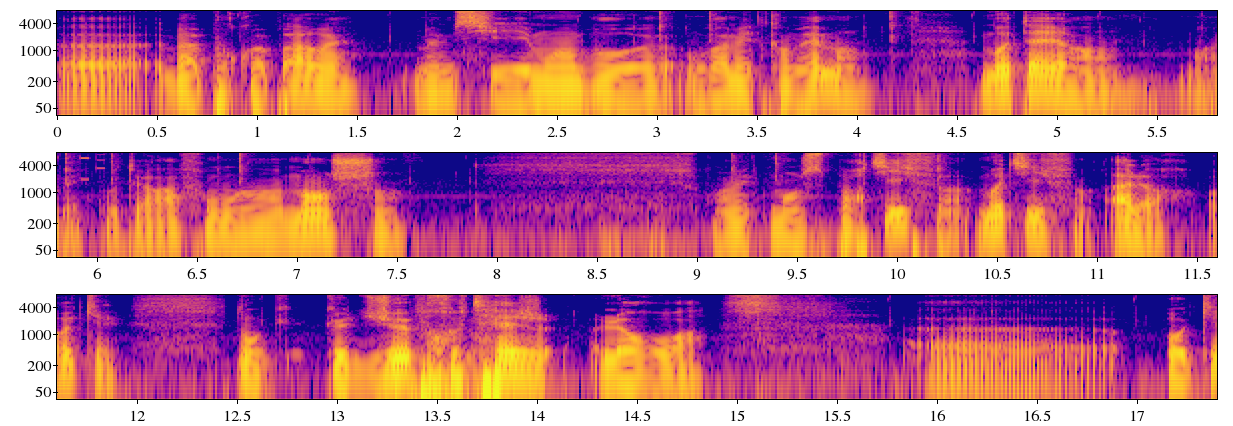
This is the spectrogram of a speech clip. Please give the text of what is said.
Euh, bah pourquoi pas, ouais. Même s'il est moins beau, euh, on va mettre quand même. Moteur. on va mettre moteur à fond. Hein. Manche. On va mettre manche sportif. Motif. Alors, ok. Donc, que Dieu protège le roi. Euh, ok.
